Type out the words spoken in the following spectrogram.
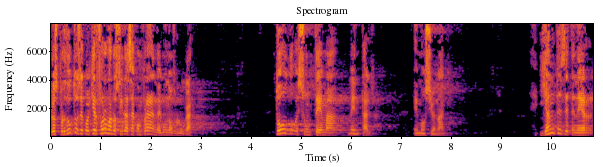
Los productos de cualquier forma los irás a comprar en algún otro lugar. Todo es un tema mental, emocional. Y antes de tener,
